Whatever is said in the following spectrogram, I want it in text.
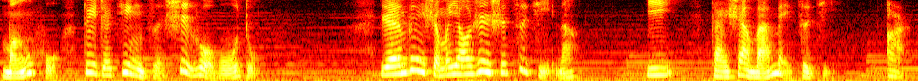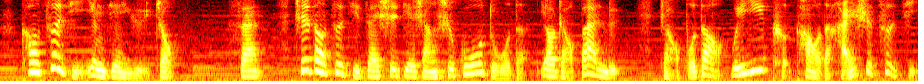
猛虎对着镜子视若无睹。人为什么要认识自己呢？一、改善完美自己；二、靠自己应见宇宙；三。知道自己在世界上是孤独的，要找伴侣，找不到，唯一可靠的还是自己。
